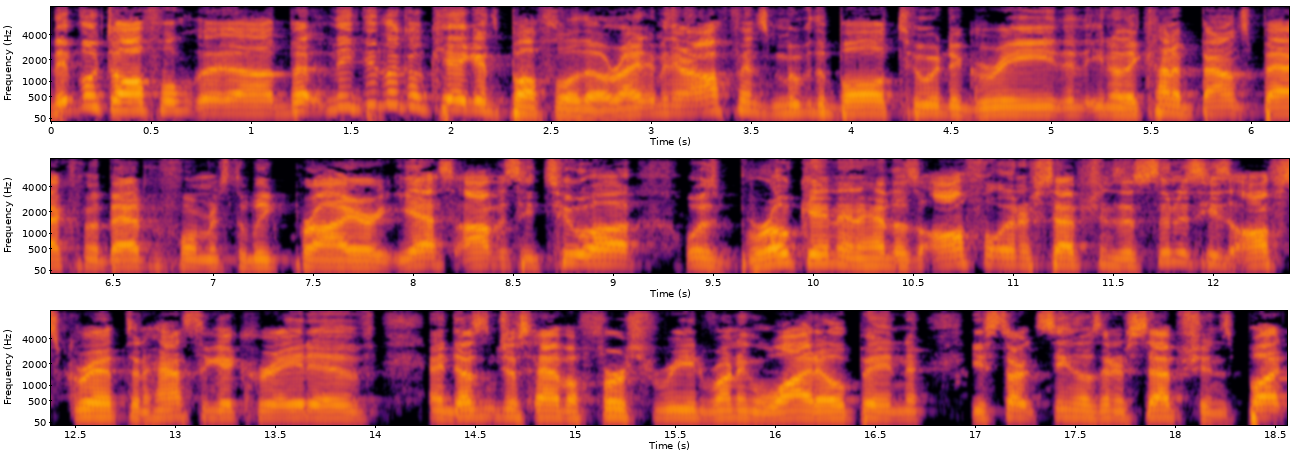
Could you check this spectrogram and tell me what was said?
They've looked awful, uh, but they did look okay against Buffalo, though, right? I mean, their offense moved the ball to a degree. You know, they kind of bounced back from a bad performance the week prior. Yes, obviously Tua was broken and had those awful interceptions. As soon as he's off script and has to get creative and doesn't just have a first read running wide open, you start seeing those interceptions. But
